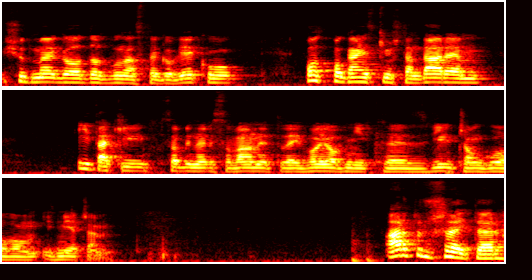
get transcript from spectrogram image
VII do XII wieku pod pogańskim sztandarem i taki sobie narysowany tutaj wojownik e, z wilczą głową i z mieczem. Arthur Schreiter,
